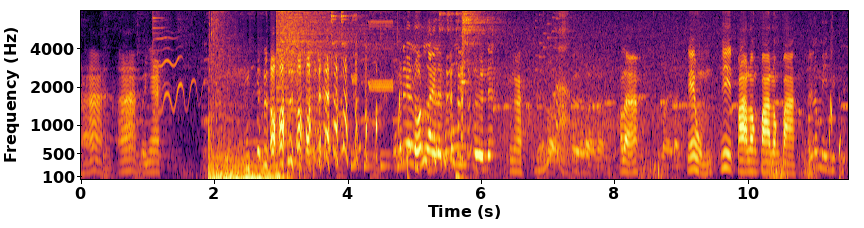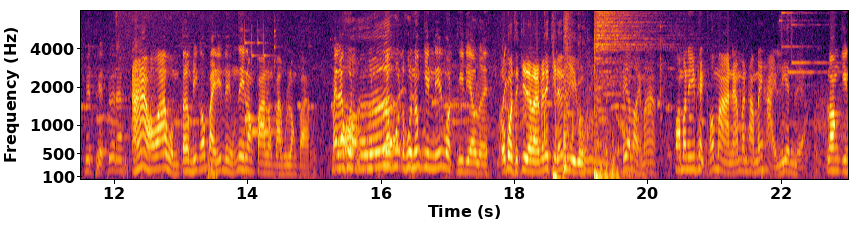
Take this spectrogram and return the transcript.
อ่าอ่าเป็นไง ร้อนร้อนกูไม่ได้ร้อนอะไรเลยกูต้องรีบตื่นเนี่ยเป็นไงอร่อยเอออร่อยอร่อยเท่าไหร่นะอร่อยอร่อยนี่ผมนี่ปลาลองปลาลองปลาเฮ้ยแล้วมีเผ็ดเผ็ดๆด้วยนะ อ่าเพราะว่าผมเติมพริกเข้าไปนิดนึงนี่ลองปลาลองปลาคุณลองปลา ไม่แล้วคุณอ๋อคุณเออแล้วคุณคุณต้องกินนี้หมดทีเดียวเลยโอ้บอกจะกินอะไรไม่ได้กินทั้งทีกูเฮ้ยอร่อยมาก พอมันมีเผ็ดเข้ามานะ มันทำให้หายเลี่ยนเลยอะลองกิน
